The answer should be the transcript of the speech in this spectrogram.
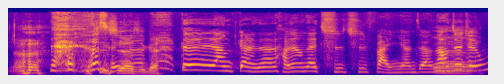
二十颗，对对，让感觉好像在吃吃饭一样，这样，然后就觉得哇，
